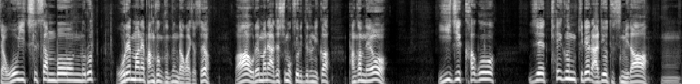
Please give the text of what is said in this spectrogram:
자, 5273번으로 오랜만에 방송 듣는다고 하셨어요. 와, 오랜만에 아저씨 목소리 들으니까 반갑네요. 이직하고 이제 퇴근길에 라디오 듣습니다. 음,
